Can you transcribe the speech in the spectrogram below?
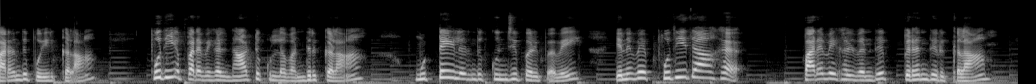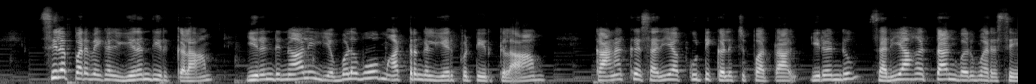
பறந்து போயிருக்கலாம். புதிய பறவைகள் நாட்டுக்குள்ள வந்திருக்கலாம். முட்டையிலிருந்து குஞ்சு பறிப்பவை. எனவே புதிதாக பறவைகள் வந்து பிறந்திருக்கலாம். சில பறவைகள் இறந்திருக்கலாம். இரண்டு நாளில் எவ்வளவோ மாற்றங்கள் ஏற்பட்டு இருக்கலாம் கணக்கை சரியா கூட்டி கழிச்சு பார்த்தால் இரண்டும் சரியாகத்தான் வரும் அரசே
